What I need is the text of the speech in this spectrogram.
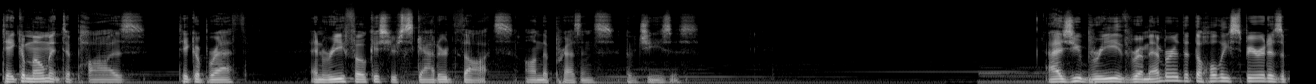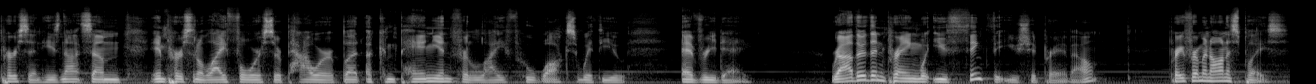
Take a moment to pause, take a breath, and refocus your scattered thoughts on the presence of Jesus. As you breathe, remember that the Holy Spirit is a person. He's not some impersonal life force or power, but a companion for life who walks with you every day. Rather than praying what you think that you should pray about, pray from an honest place.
